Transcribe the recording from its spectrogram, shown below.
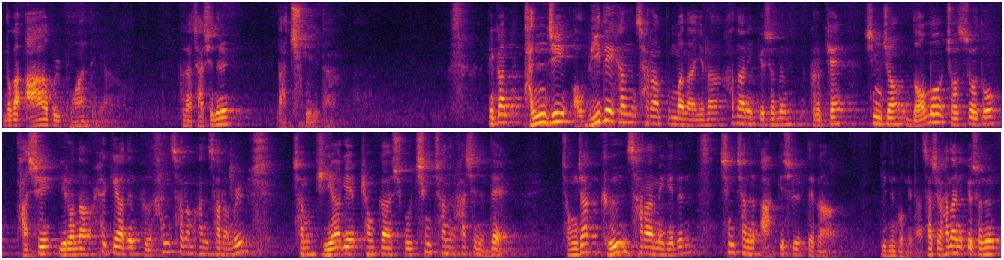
너가 아합을 보았느냐? 그가 자신을 낮추고 있다. 그러니까 단지 어, 위대한 사람뿐만 아니라 하나님께서는 그렇게 심지어 넘어졌어도 다시 일어나 회개하는 그 한 사람 한 사람을 참 귀하게 평가하시고 칭찬을 하시는데 정작 그 사람에게는 칭찬을 아끼실 때가 있는 겁니다. 사실 하나님께서는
